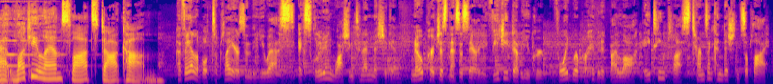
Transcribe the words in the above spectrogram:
at LuckyLandSlots.com. Available to players in the U.S., excluding Washington and Michigan. No purchase necessary. VGW Group. Void where prohibited by law. 18 plus. Terms and conditions apply.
